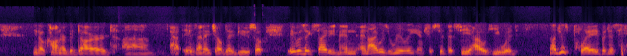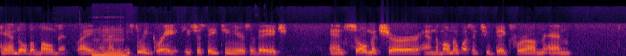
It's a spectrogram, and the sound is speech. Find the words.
you know, Connor Bedard, um, his NHL debut. So it was exciting, and and I was really interested to see how he would not just play, but just handle the moment, right? Mm-hmm. And I think he's doing great. He's just 18 years of age and so mature, and the moment wasn't too big for him. And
